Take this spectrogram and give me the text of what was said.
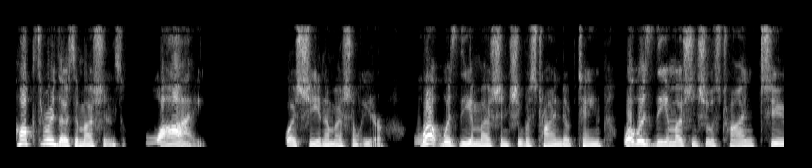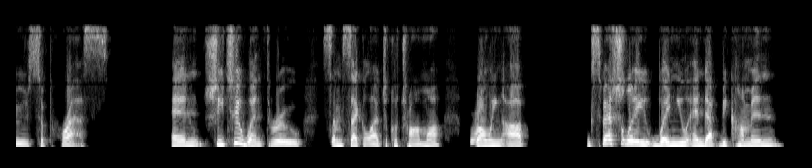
talk through those emotions. Why was she an emotional eater? What was the emotion she was trying to obtain? What was the emotion she was trying to suppress? And she too went through some psychological trauma growing up especially when you end up becoming,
